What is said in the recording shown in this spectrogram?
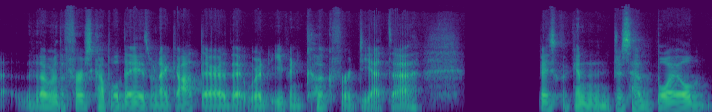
uh, over the first couple days when I got there that would even cook for dieta. Basically, can just have boiled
